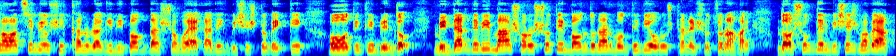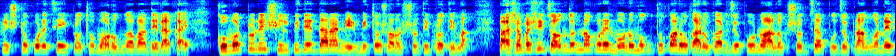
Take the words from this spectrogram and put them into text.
সমাজসেবী ও শিক্ষানুরাগী দীপক দাস সহ একাধিক বিশিষ্ট ব্যক্তি ও অতিথিবৃন্দ। বিদ্যার দেবী মা সরস্বতীর বন্দনার মধ্যে দিয়ে অনুষ্ঠানের সূচনা হয়। দর্শকদের বিশেষভাবে আকৃষ্ট করেছে এই প্রথম অরঙ্গাবাদ এলাকায় কুমোরটুলির শিল্পীদের দ্বারা নির্মিত সরস্বতী প্রতিমা। পাশাপাশি চন্দননগরের মনোমুগ্ধকর ও কারুকার্যপূর্ণ আলোকসজ্জা পুজো প্রাঙ্গণের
